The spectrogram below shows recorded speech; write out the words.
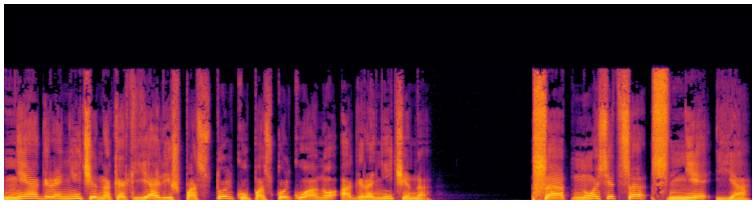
не ограничено, как я, лишь постольку, поскольку оно ограничено, соотносится с «не я».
